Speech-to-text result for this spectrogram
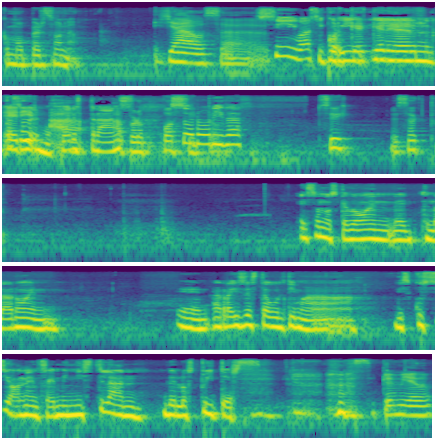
como persona. Y ya, o sea. Sí, básico. ¿Por y, qué y querer en el caso de herir mujeres a- trans, a propósito? sororidad. Sí, exacto. Eso nos quedó en, en claro en, en- a raíz de esta última discusión en Feministland de los twitters. Así que miedo.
